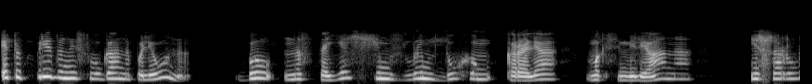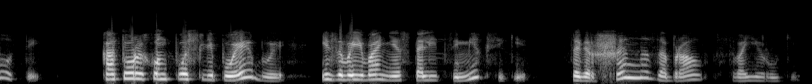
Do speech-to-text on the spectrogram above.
этот преданный слуга Наполеона, был настоящим злым духом короля Максимилиана и Шарлотты, которых он после Пуэблы и завоевания столицы Мексики совершенно забрал в свои руки.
